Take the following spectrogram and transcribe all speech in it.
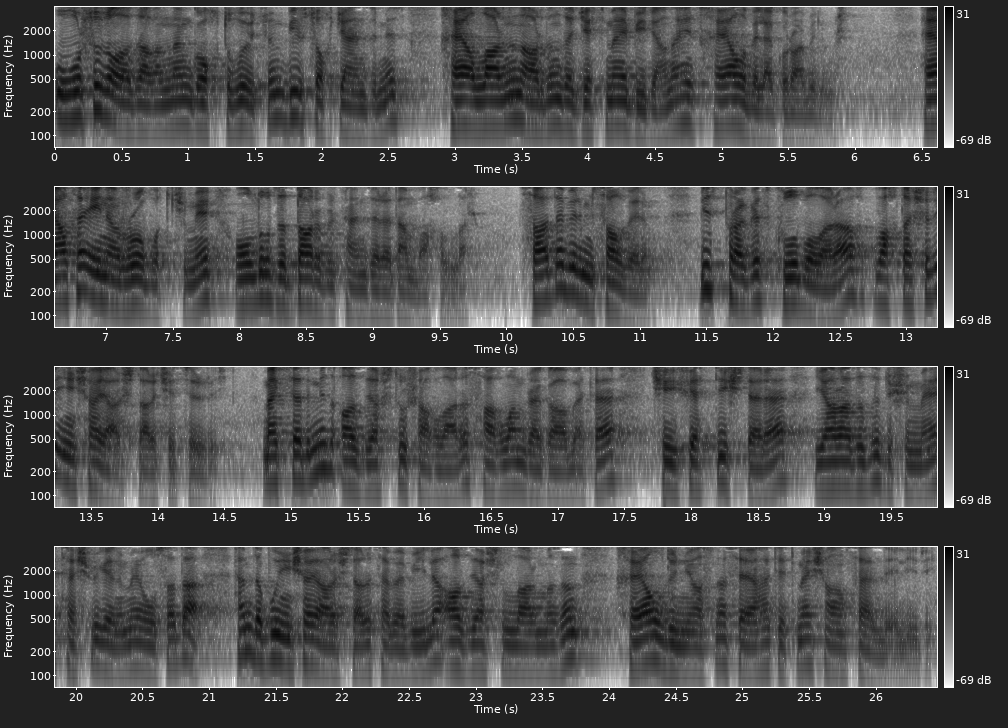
Uğursuz olacağından qorxduğu üçün bir çox gəncimiz xəyallarının ardınca getmək bir yana heç xəyal belə qura bilmir. Həyata eynən robot kimi olduqca dar bir pəncərədən baxırlar. Sadə bir misal verim. Biz Progress klub olaraq vaxtaşırı inşa yarışları keçiririk. Məqsədimiz azyaşlı uşaqları sağlam rəqabətə, keyfiyyətli işlərə, yaradıcı düşünməyə təşviq etmək olsa da, həm də bu inşa yarışları səbəbilə azyaşlılarımızın xəyal dünyasına səyahət etmək şansı əldə edirik.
